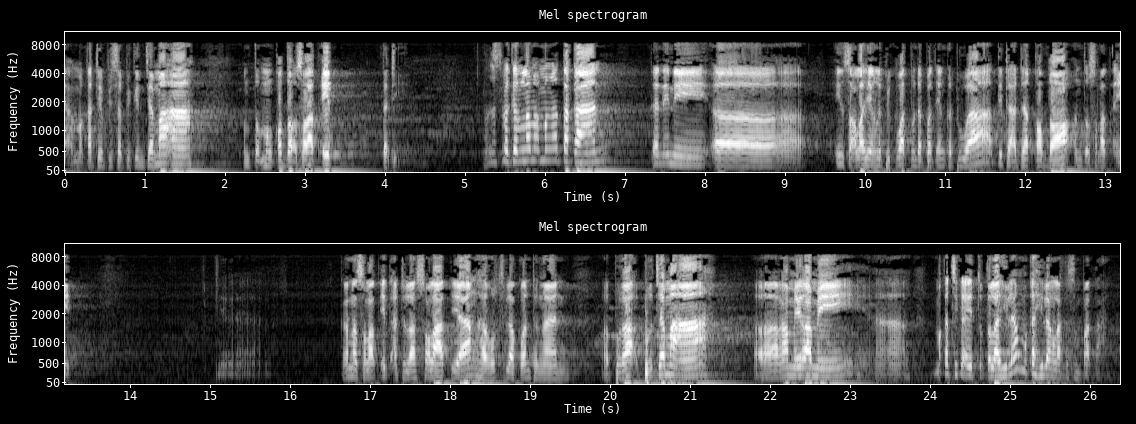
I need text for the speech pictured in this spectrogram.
ya, maka dia bisa bikin jamaah untuk mengkodok sholat id tadi. Sebagian ulama mengatakan dan ini uh, insya Allah yang lebih kuat pendapat yang kedua tidak ada kodok untuk sholat id. Ya. Karena sholat id adalah sholat yang harus dilakukan dengan uh, berjamaah, uh, rame-rame. Uh, maka jika itu telah hilang, maka hilanglah kesempatan.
